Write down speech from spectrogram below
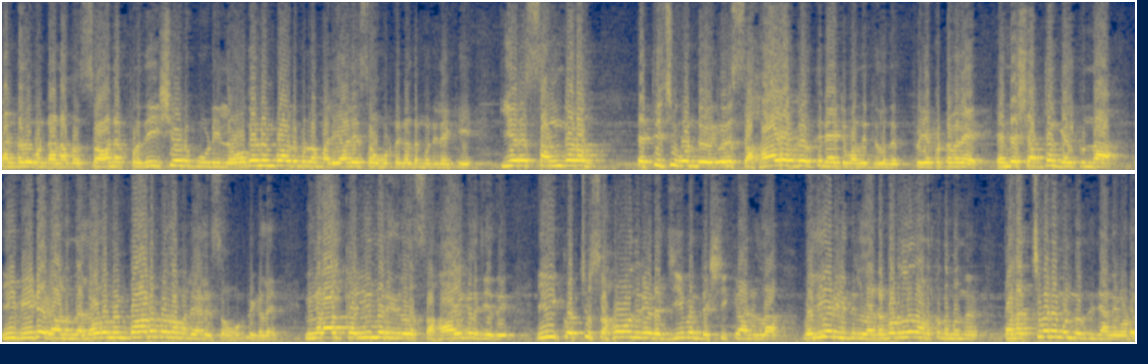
കണ്ടതുകൊണ്ടാണ് അവസാന പ്രതീക്ഷയോടുകൂടി ലോകമെമ്പാടുമുള്ള മലയാളി സൗഹൃദങ്ങളുടെ മുന്നിലേക്ക് ഈ ഒരു സങ്കടം എത്തിച്ചുകൊണ്ട് ഒരു സഹായ അഭ്യർത്ഥനയായിട്ട് വന്നിട്ടുള്ളത്. പ്രിയപ്പെട്ടവരെ എന്റെ ശബ്ദം കേൾക്കുന്ന ഈ വീഡിയോ കാണുന്ന ലോകമെമ്പാടുമുള്ള മലയാളി സൗഹൃദങ്ങളെ നിങ്ങളാൽ കഴിയുന്ന രീതിയിലുള്ള സഹായങ്ങൾ ചെയ്ത് ഈ കൊച്ചു സഹോദരിയുടെ ജീവൻ രക്ഷിക്കാനുള്ള വലിയ രീതിയിലുള്ള ഇടപെടൽ നടത്തണമെന്ന് പടച്ചവനെ മുൻനിർത്തി ഞാൻ നിങ്ങളോട്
